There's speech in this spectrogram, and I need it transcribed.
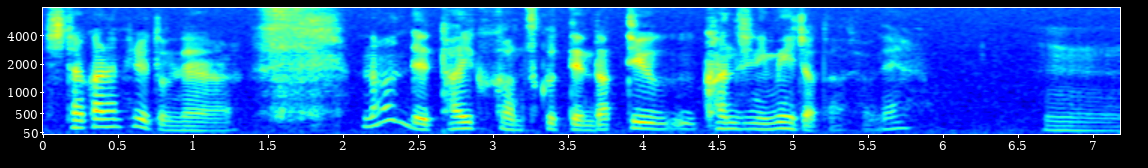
下から見るとね、なんで体育館作ってんだっていう感じに見えちゃったんですよね。うん。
